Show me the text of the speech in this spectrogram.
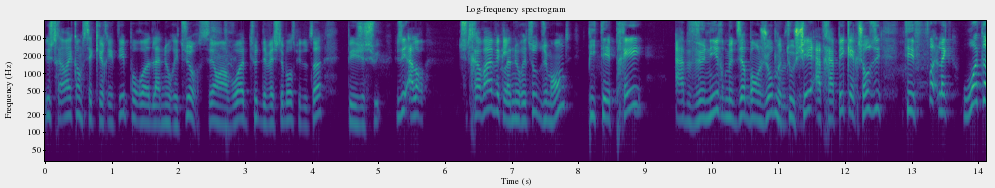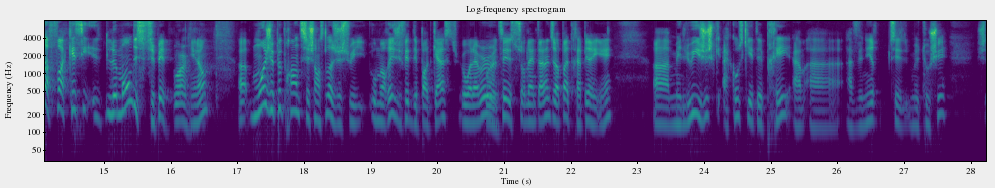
Je travaille comme sécurité pour euh, de la nourriture. Tu sais, on envoie toutes les vegetables puis tout ça. Puis je suis. Je dis, alors, tu travailles avec la nourriture du monde, puis t'es prêt à venir me dire bonjour, me toucher, attraper quelque chose. T'es like, what the fuck? Le monde est stupide. Ouais. You know? Euh, moi, je peux prendre ces chances-là. Je suis humoriste, je fais des podcasts ou whatever. Ouais. Tu sais, sur l'Internet, tu vas pas attraper rien. Euh, mais lui, juste à cause qu'il était prêt à, à, à venir me toucher, je-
